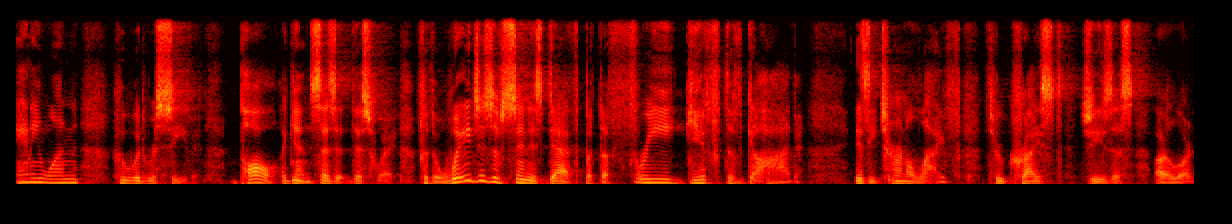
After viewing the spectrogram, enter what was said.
anyone who would receive it. Paul, again, says it this way For the wages of sin is death, but the free gift of God is eternal life through Christ Jesus our Lord.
